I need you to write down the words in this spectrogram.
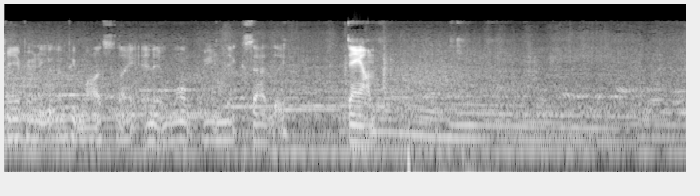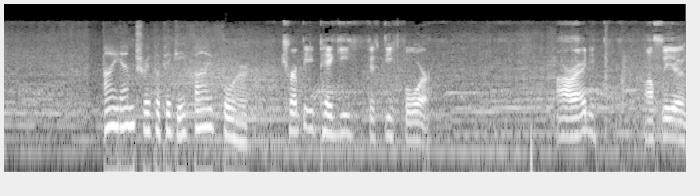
champion of UMP mods tonight, and it won't be Nick, sadly. Damn. I am Tripapiggy 54. Trippy Piggy 54. Alrighty. I'll see you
